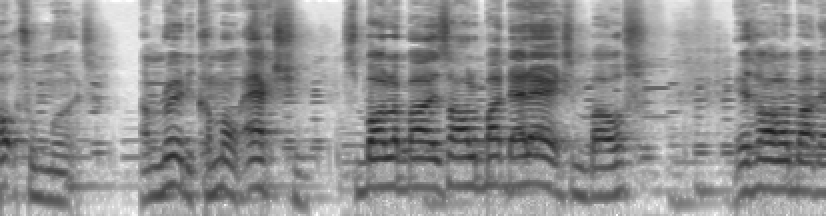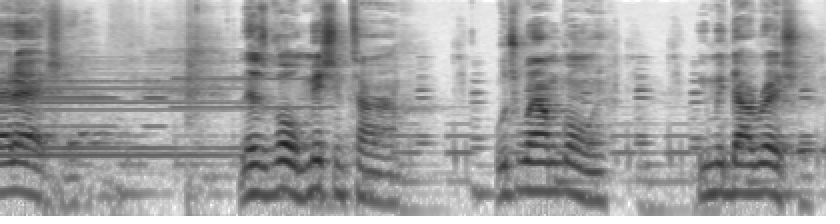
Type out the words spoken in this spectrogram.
Talk too much. I'm ready. Come on, action. It's all about it's all about that action, boss. It's all about that action. Let's go. Mission time. Which way I'm going? Give me direction.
